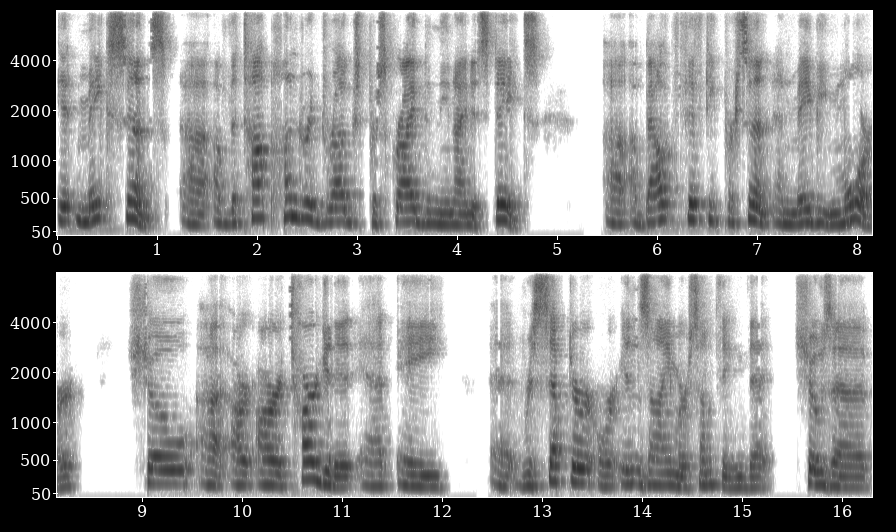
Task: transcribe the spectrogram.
it makes sense. Uh, of the top 100 drugs prescribed in the United States, uh, about 50% and maybe more show uh, are, are targeted at a, a receptor or enzyme or something that shows a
